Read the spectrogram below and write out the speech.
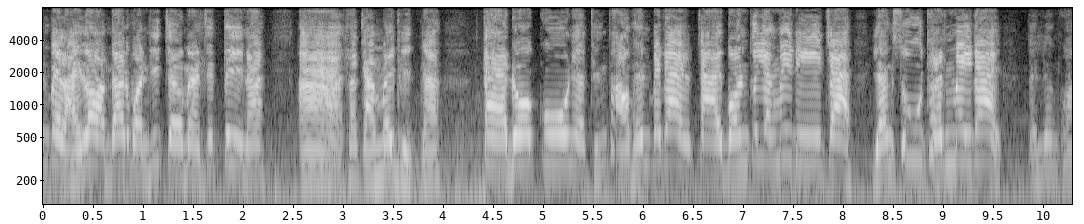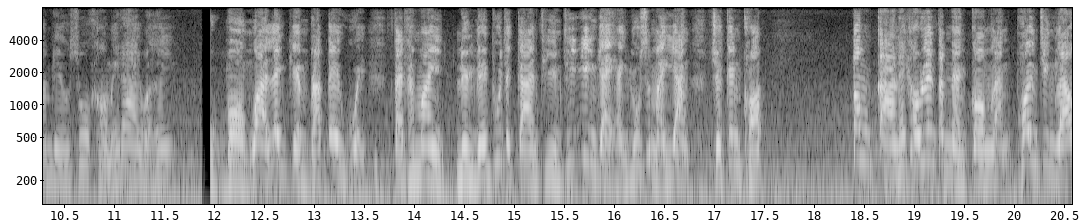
นไปหลายรอบด้านวันที่เจอแมนซิตี้นะ อ่า ถ้าจำไม่ผิดนะ แต่โดกูเนี่ยถึงเผาเทนไปได้ จ่ายบอลก็ยังไม่ดีจ้ะยังสู้เทนไม่ได้ แต่เรื่องความเร็วสู้เขาไม่ได้วะเฮ้ยถูกมองว่าเล่นเกมรับได้ห่วย แต่ทำไมหนึ่งในผู้จัดการทีมที่ยิ่งใหญ่แห่งยุคสมัยอย่างเจอเกนครอป ต้องการให้เขาเล่นตำแหน่งกองหลัง เพราะจริงๆแล้ว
